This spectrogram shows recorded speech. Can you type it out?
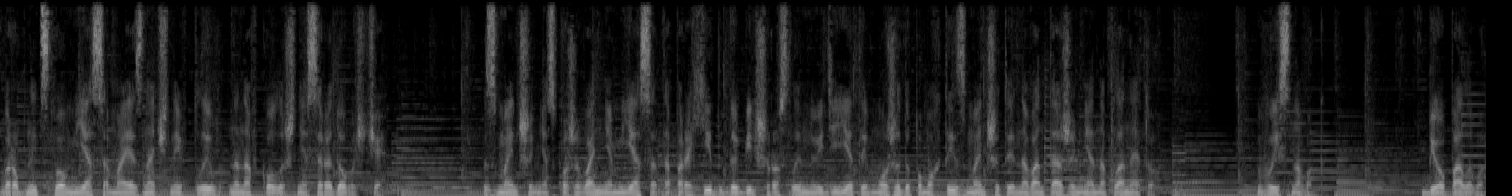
Виробництво м'яса має значний вплив на навколишнє середовище. Зменшення споживання м'яса та перехід до більш рослинної дієти може допомогти зменшити навантаження на планету. Висновок Біопаливо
